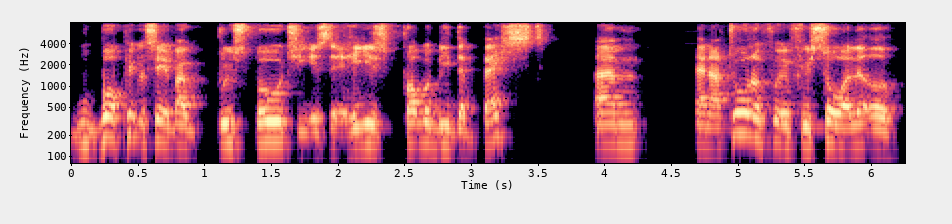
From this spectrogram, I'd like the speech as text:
what people say about Bruce Bochy is that he is probably the best. Um, and I don't know if, if we saw a little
